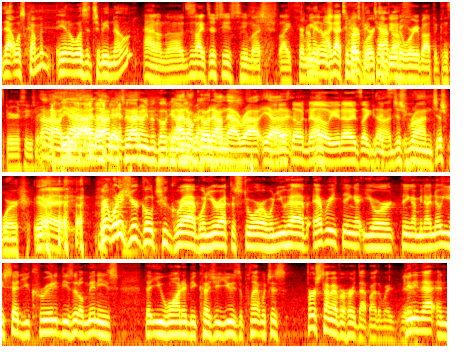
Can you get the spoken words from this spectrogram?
That was coming. You know, was it to be known? I don't know. It's just like there's just too much. Like for me, mean, to- I got too much work to do to worry about the conspiracies right Ah, now. Yeah, Yeah, I like I that mean, too. I don't even go down. I don't go rabbit down that route. Yeah, I just don't know. You know, it's like No, it's- just run, just work. Yeah. yeah. Brett, what is your go-to grab when you're at the store when you have everything at your thing? I mean, I know you said you created these little minis that you wanted because you used the plant, which is first time I ever heard that, by the way. Getting that and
